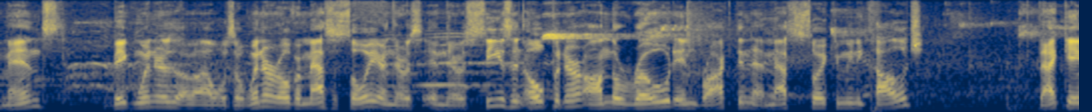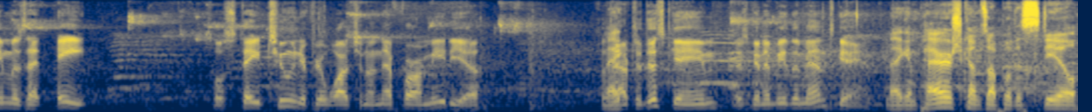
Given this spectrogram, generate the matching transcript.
Men's big winner uh, was a winner over Massasoit in their in their season opener on the road in Brockton at Massasoit Community College. That game is at eight, so stay tuned if you're watching on FR Media. after this game is going to be the men's game. Megan Parrish comes up with a steal.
